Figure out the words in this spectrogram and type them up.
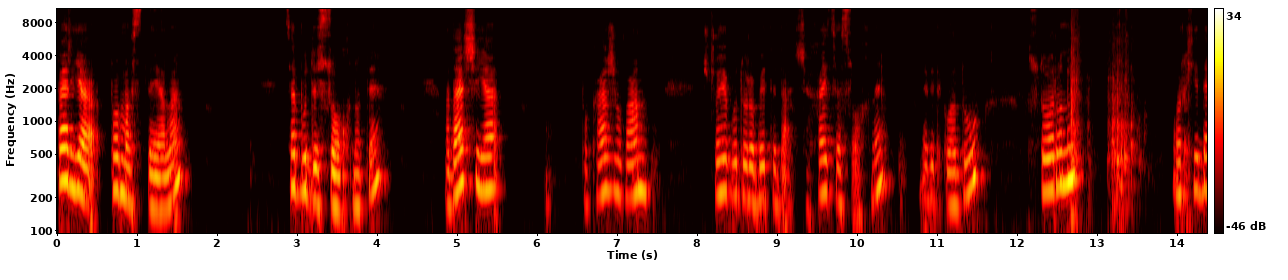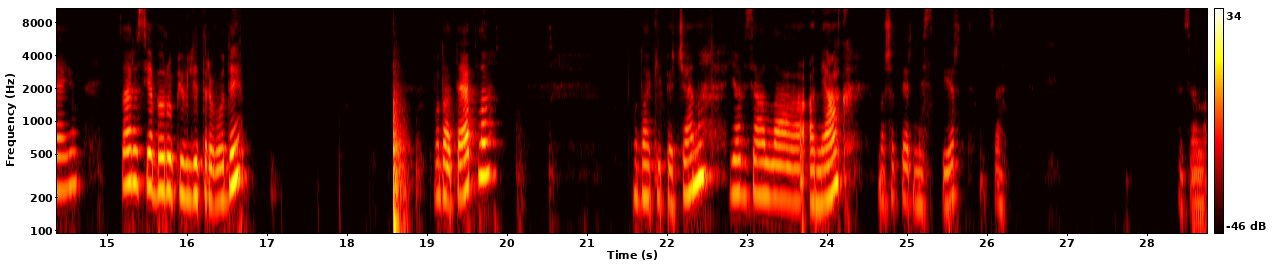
Тепер я помастила. Це буде сохнути. А далі я покажу вам, що я буду робити далі. Хай це сохне. Я відкладу в сторону орхідею. Зараз я беру пів літри води. Вода тепла, вода кипячена. Я взяла аміак, нашатирний спирт. Оце. Я взяла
